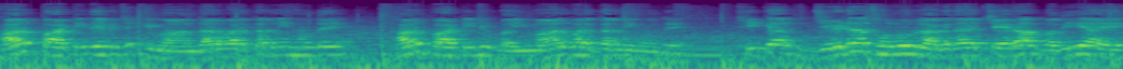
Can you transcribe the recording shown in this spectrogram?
ਹਰ ਪਾਰਟੀ ਦੇ ਵਿੱਚ ਇਮਾਨਦਾਰ ਵਰਕਰ ਨਹੀਂ ਹੁੰਦੇ, ਹਰ ਪਾਰਟੀ 'ਚ ਬੇਈਮਾਨ ਵਰਕਰ ਨਹੀਂ ਹੁੰਦੇ। ਠੀਕ ਹੈ ਜਿਹੜਾ ਤੁਹਾਨੂੰ ਲੱਗਦਾ ਹੈ ਚਿਹਰਾ ਵਧੀਆ ਏ,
